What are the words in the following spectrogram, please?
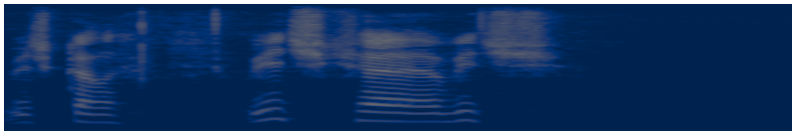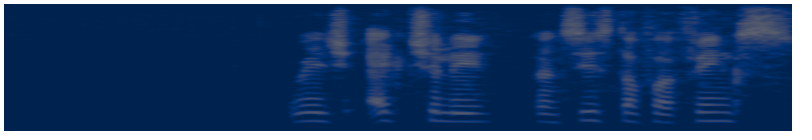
which can which uh, which which actually consist of a things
